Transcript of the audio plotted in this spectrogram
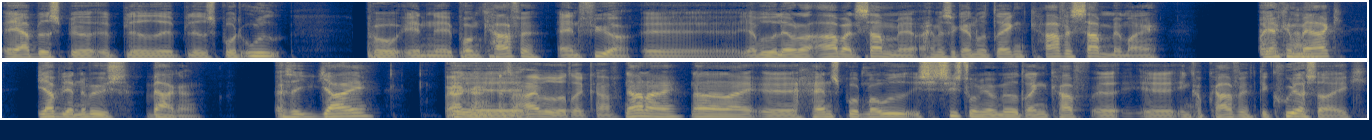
at jeg er blevet, sp- blevet, blevet spurgt ud på en, øh, på en kaffe af en fyr, øh, jeg var ude og lave noget arbejde sammen med, og han vil så gerne ud og drikke en kaffe sammen med mig. Og jeg kan mærke, at jeg bliver nervøs hver gang. Altså, jeg hver gang. Øh, altså har jeg været ude at drikke kaffe? Nej, nej, nej, nej, nej. Øh, han spurgte mig ud i sidste uge, om jeg var med at drikke en, kaffe, øh, en kop kaffe. Det kunne jeg så ikke.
